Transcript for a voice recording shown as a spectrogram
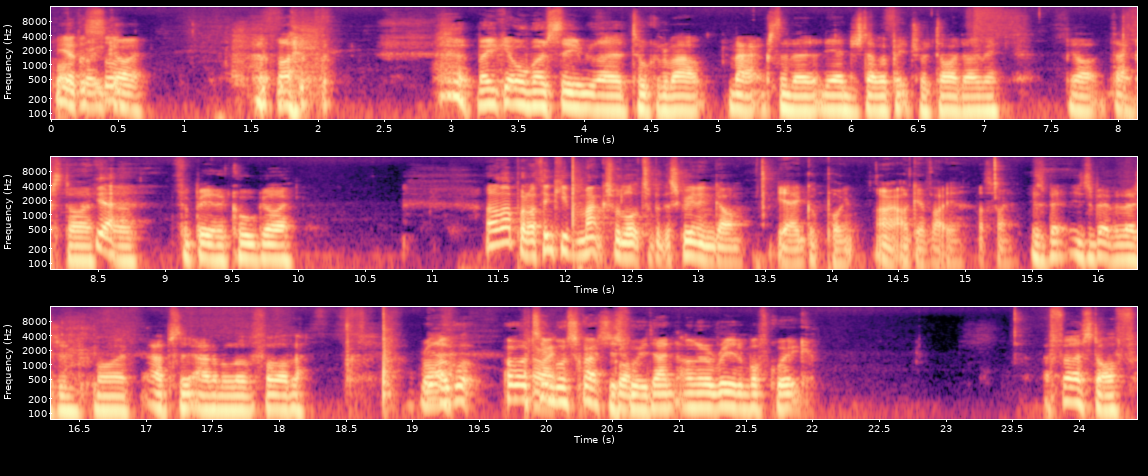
What Yeah, a the great son. guy. Like, make it almost seem they're talking about Max, and then at the end just have a picture of Ty Domi. Be like, thanks Ty Yeah. for, for being a cool guy. And at that point, I think even Max would have looked up at the screen and gone, "Yeah, good point. All right, I'll give that you. That's fine." He's a bit, he's a bit of a legend, my absolute animal of a father. Right, Yeah. I've got, I've got two Alright, more scratches go for you, Dan. I'm going to read them off quick. First off,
